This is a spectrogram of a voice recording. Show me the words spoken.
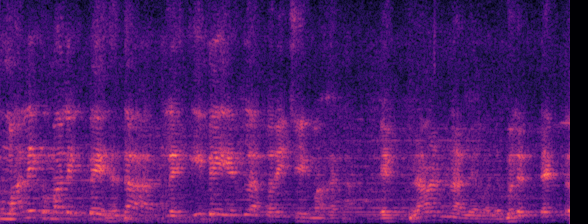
માલિક માલિક બે હતા, એટલે એ બે એટલા પરિચયમાં હતા. એક બ્રાન્ડ ના લેવલે, ભલે ટ્રેક્ટર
